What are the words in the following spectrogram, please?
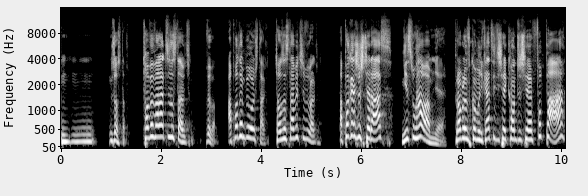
Mm, zostaw. To wywalać czy zostawić? Wywal. A potem było już tak, to zostawić czy wywalać? A pokaż jeszcze raz, nie słuchała mnie. Problem w komunikacji dzisiaj kończy się pas,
